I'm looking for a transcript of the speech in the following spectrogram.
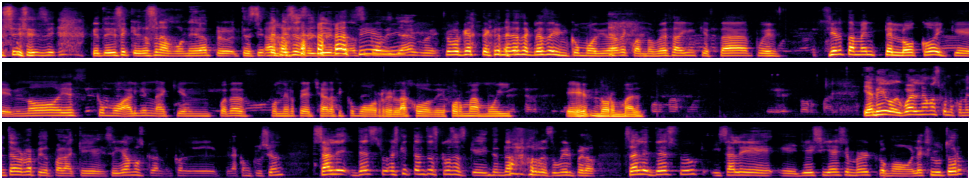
Sí, sí, sí, que te dice que es una moneda, pero te, te empieza a seguir, ¿no? sí, como, ya, como que te genera esa clase de incomodidad de cuando ves a alguien que está, pues, ciertamente loco y que no es como alguien a quien puedas ponerte a echar así como relajo de forma muy eh, normal. Y amigo, igual nada más como comentario rápido para que sigamos con, la conclusión. Sale Deathstroke, es que tantas cosas que intentamos resumir, pero sale Deathstroke y sale eh, JC Eisenberg como Lex Luthor.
